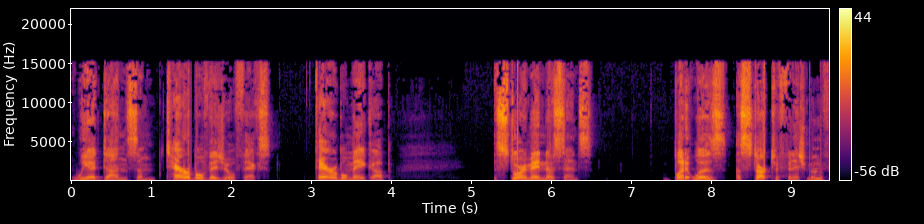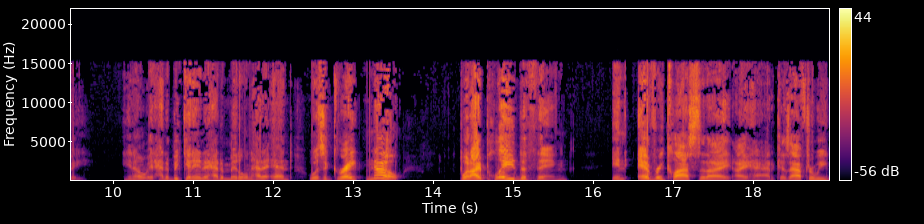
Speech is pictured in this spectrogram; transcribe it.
we had done some terrible visual effects, terrible makeup. The story made no sense, but it was a start to finish movie. You know, it had a beginning, it had a middle, and had an end. Was it great? No. But I played the thing in every class that I, I had because after we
